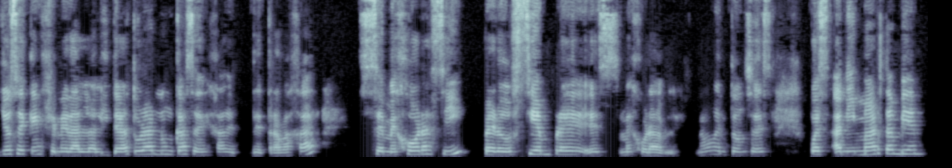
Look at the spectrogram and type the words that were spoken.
yo sé que en general la literatura nunca se deja de, trabajar, se mejora, sí, pero siempre es mejorable, ¿no? Entonces, pues animar también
